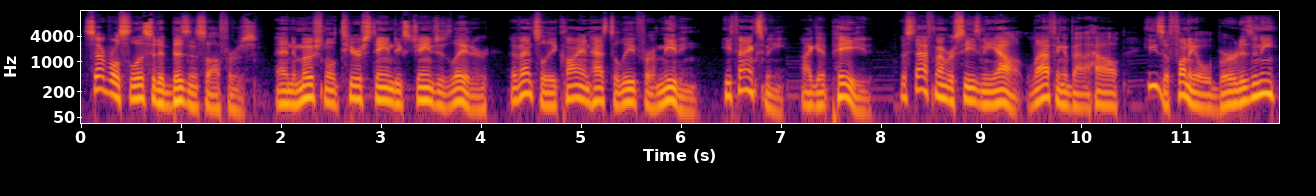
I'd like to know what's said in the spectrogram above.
Several solicited business offers, and emotional tear stained exchanges later, eventually, client has to leave for a meeting. He thanks me. I get paid. The staff member sees me out, laughing about how he's a funny old bird, isn't he?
